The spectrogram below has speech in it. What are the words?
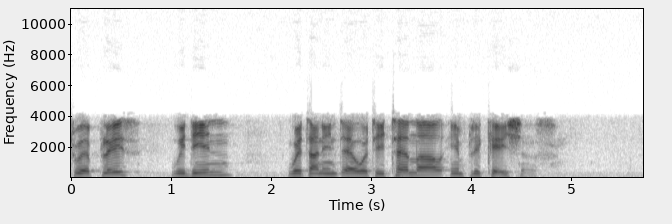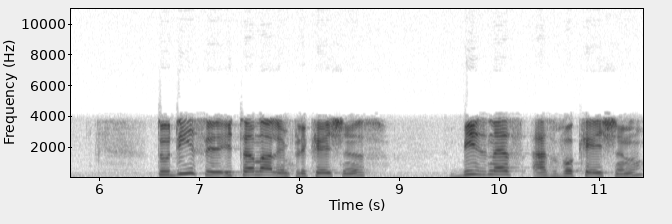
to a place within with, an, uh, with eternal implications. To these eternal implications, business as vocation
